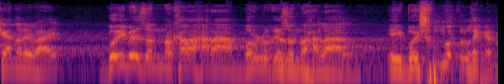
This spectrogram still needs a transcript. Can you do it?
কেন রে ভাই? গরিবের জন্য খাওয়া হারাম, বড় লোকের জন্য হালাল, এই বৈষম্য করলে কেন?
